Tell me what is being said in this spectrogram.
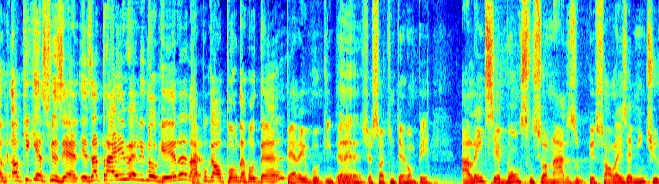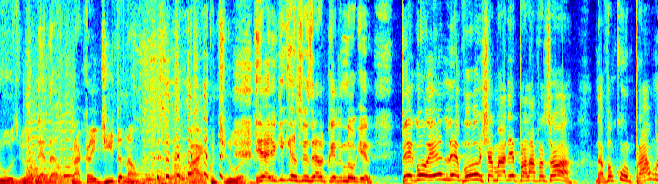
o, o que que eles fizeram? Eles atraíram ele Nogueira lá Pera- pro galpão da Rodan. Pera aí um pouquinho, pera É. aí. Deixa eu só te interromper. Além de ser bons funcionários, o pessoal lá eles é mentiroso, viu? Não é não. Não acredita, não. Vai, continua. E aí, o que, que eles fizeram com ele, Nogueira? Pegou ele, levou, chamaram ele pra lá e falou assim: ó, nós vamos comprar uma-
